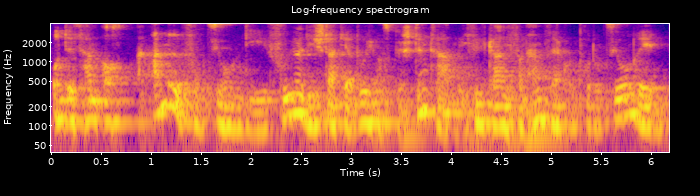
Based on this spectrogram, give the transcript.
Und es haben auch andere Funktionen, die früher die Stadt ja durchaus bestimmt haben. Ich will gar nicht von Handwerk und Produktion reden,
